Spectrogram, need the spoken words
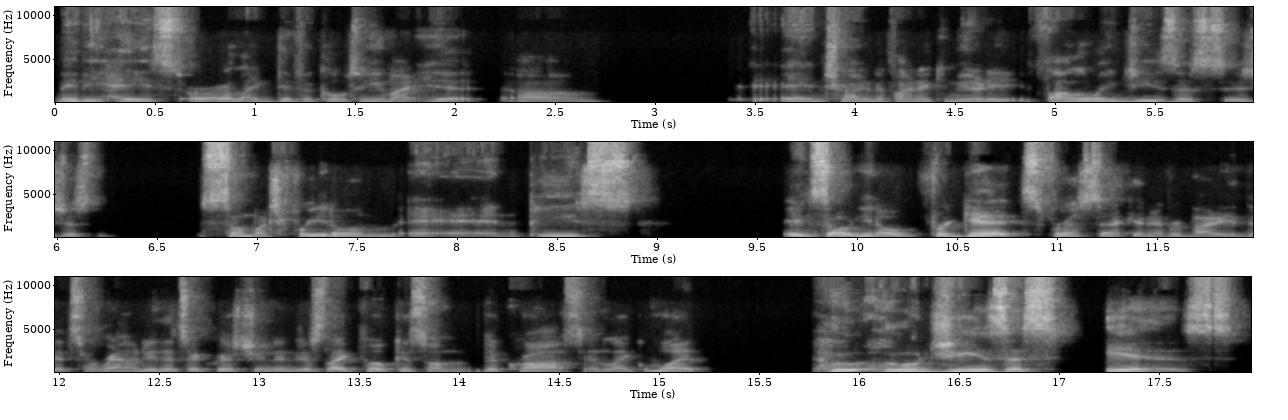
maybe haste or like difficulty you might hit um, in trying to find a community. Following Jesus is just so much freedom and peace. And so, you know, forget for a second everybody that's around you that's a Christian and just like focus on the cross and like what who who Jesus is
